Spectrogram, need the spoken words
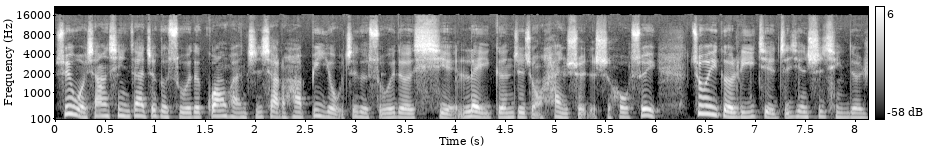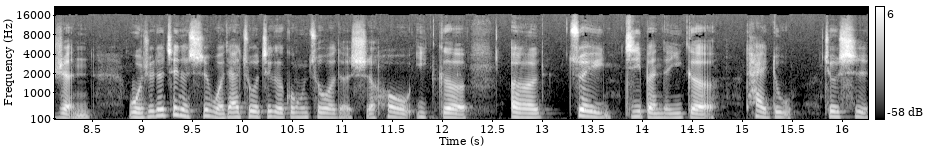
所以我相信，在这个所谓的光环之下的话，必有这个所谓的血泪跟这种汗水的时候。所以，作为一个理解这件事情的人，我觉得这个是我在做这个工作的时候一个呃最基本的一个态度，就是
